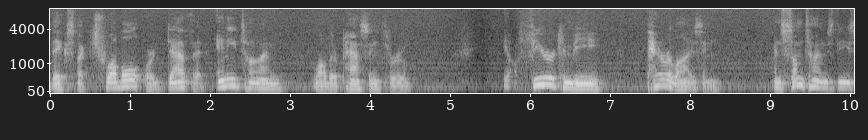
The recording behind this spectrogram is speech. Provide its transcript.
They expect trouble or death at any time while they're passing through. You know, fear can be paralyzing. And sometimes these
